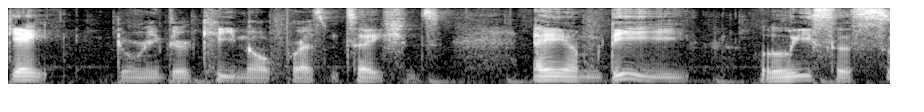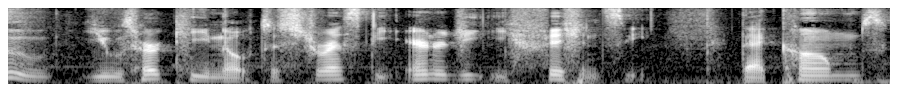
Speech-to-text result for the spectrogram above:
gate during their keynote presentations. AMD Lisa Su used her keynote to stress the energy efficiency that comes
